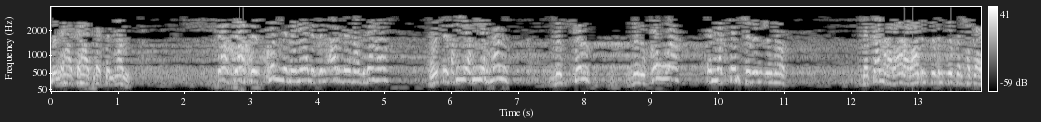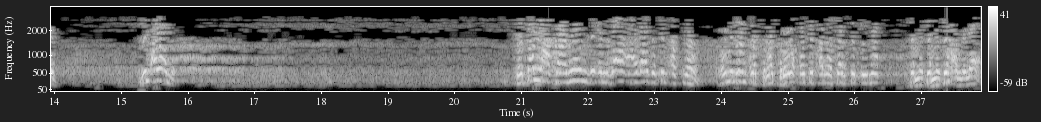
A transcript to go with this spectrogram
لأنها تهدت الملك. تأخذ كل ممالك الأرض ومجدها وتستطيع هي الملك بالسلط بالقوة إنك تنشر الإيمان. تطلع راجل كده في الحكاية بالاوامر تطلع قانون بإلغاء عبادة الأصنام. ومن يوم كنت تروح وتبقى نشرت الإيمان. المسيح قال لا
